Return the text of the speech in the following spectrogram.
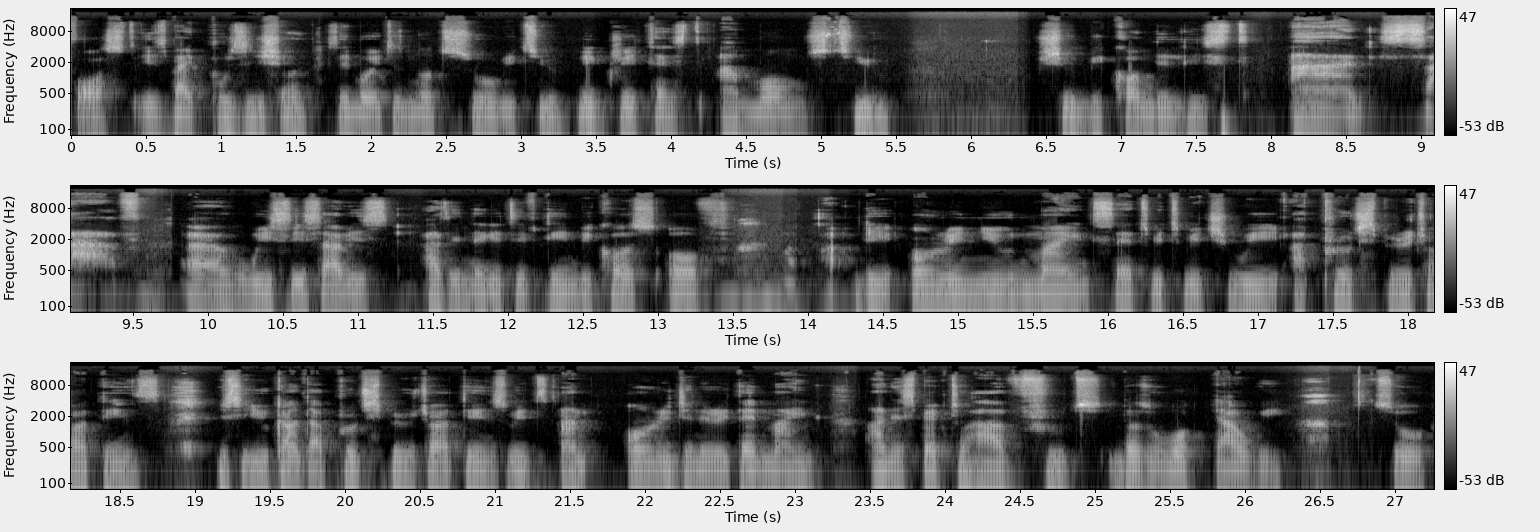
forced, is by position. He said, But it is not so with you. The greatest amongst you should become the least and serve. Uh, we see service as a negative thing because of uh, the unrenewed mindset with which we approach spiritual things. You see, you can't approach spiritual things with an unregenerated mind and expect to have fruits. It doesn't work that way. So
